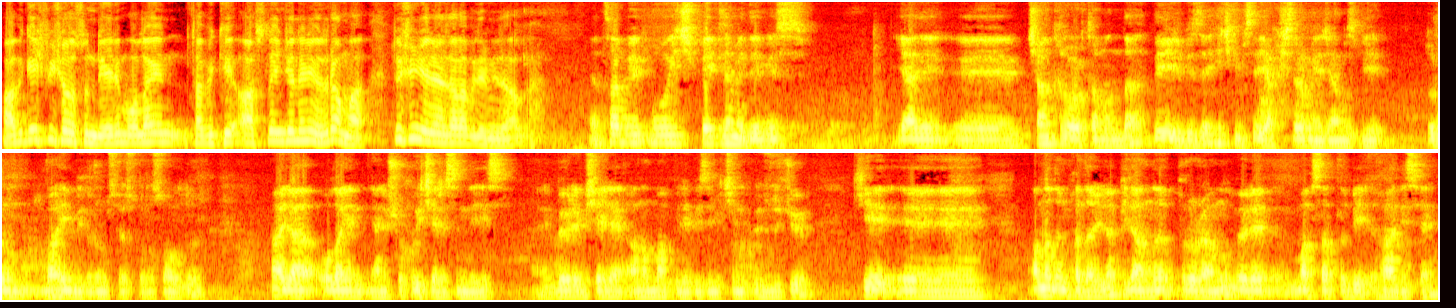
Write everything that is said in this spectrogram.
Abi geçmiş olsun diyelim. Olayın tabii ki aslı inceleniyordur ama düşüncelerinizi alabilir miyiz abi? Ya, tabii bu hiç beklemediğimiz yani e, Çankırı ortamında değil bize hiç kimseye yakıştıramayacağımız bir durum, vahim bir durum söz konusu oldu. Hala olayın yani şoku içerisindeyiz. Yani böyle bir şeyle anılmak bile bizim için üzücü ki e, anladığım kadarıyla planlı, programlı, böyle maksatlı bir hadise.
